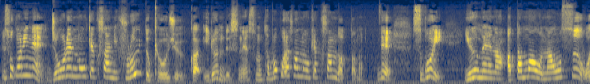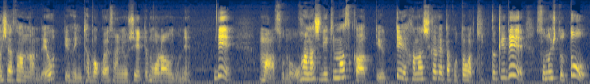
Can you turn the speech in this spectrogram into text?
でそこにね常連のお客さんにフロイト教授がいるんですね。そのタバコ屋さんのお客さんだったの。ですごい有名な頭を治すお医者さんなんだよっていうふうにタバコ屋さんに教えてもらうのね。でまあそのお話できますかって言って話しかけたことがきっかけでその人と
